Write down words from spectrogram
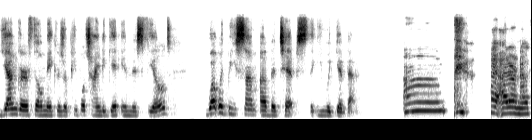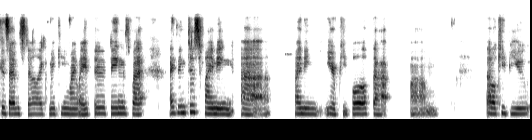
younger filmmakers or people trying to get in this field? What would be some of the tips that you would give them? Um I, I don't know because I'm still like making my way through things, but I think just finding uh finding your people that um that'll keep you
